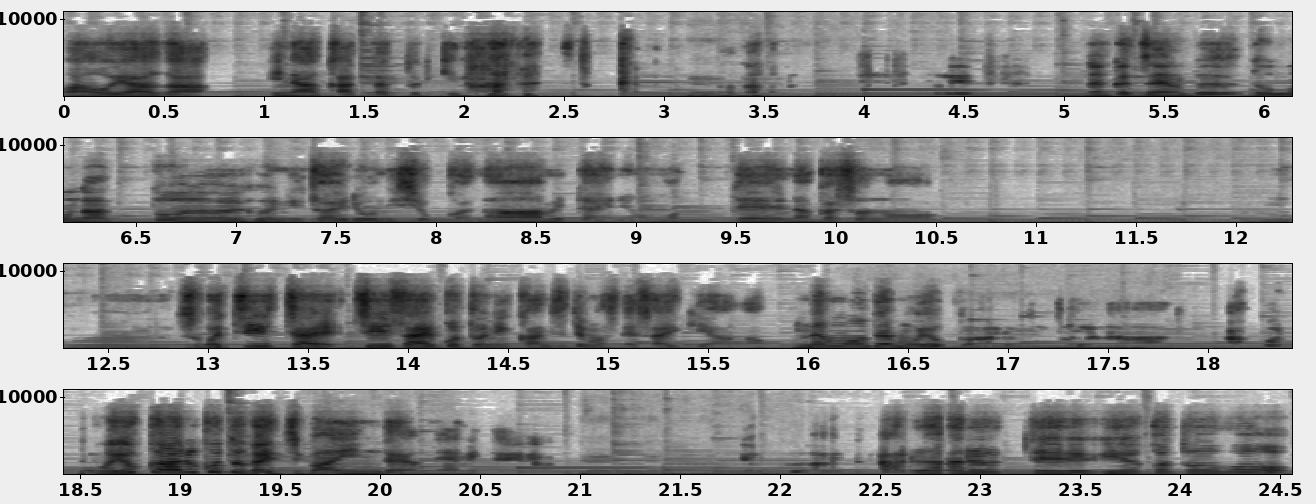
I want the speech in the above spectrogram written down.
まあ、親がいなかった時の話とか、うんなんか全部どうな、どういうふうに材料にしようかな、みたいに思って、なんかその、うん、すごい小さい、小さいことに感じてますね、最近は。あ、これもでもよくあることだな。あ、これ、でもよくあることが一番いいんだよね、みたいな。うんよくあるあるっていうことを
